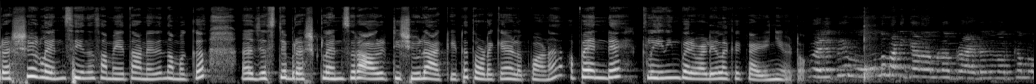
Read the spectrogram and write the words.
ബ്രഷ് ക്ലെൻസ് ചെയ്യുന്ന സമയത്താണെങ്കിലും നമുക്ക് ജസ്റ്റ് ബ്രഷ് ക്ലെൻസർ ആ ഒരു ടിഷ്യൂലാക്കിയിട്ട് തുടയ്ക്കാൻ എളുപ്പമാണ്. അപ്പോൾ എന്റെ ക്ലീനിങ് പരിപാടികളൊക്കെ കഴിഞ്ഞു കേട്ടോ. വെളുപ്പിന് മൂന്ന് മണിക്കാണ് നമ്മുടെ ബ്രൈഡൽ വർക്ക്. നമ്മൾ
